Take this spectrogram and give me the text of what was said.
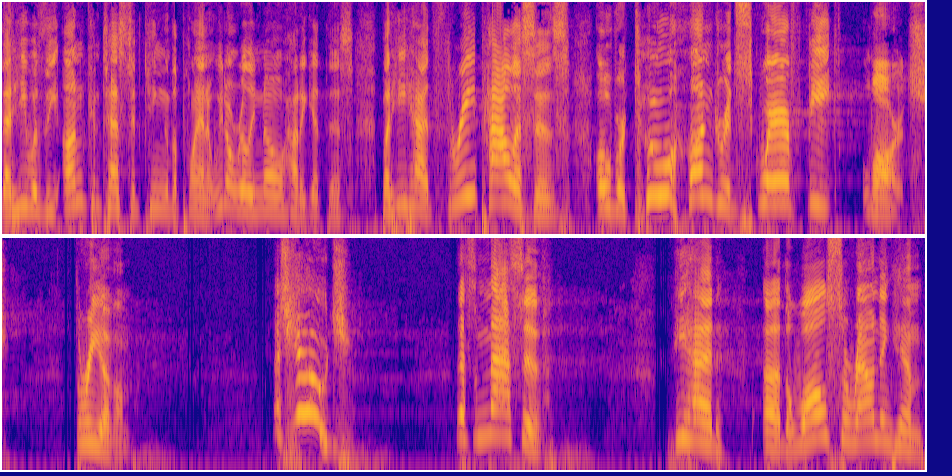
that he was the uncontested king of the planet. We don't really know how to get this, but he had three palaces over 200 square feet large. Three of them. That's huge. That's massive. He had uh, the walls surrounding him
